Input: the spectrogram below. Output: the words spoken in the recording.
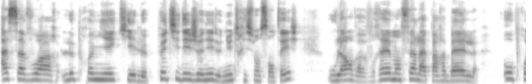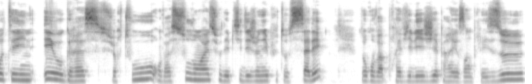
à savoir le premier qui est le petit déjeuner de nutrition santé, où là on va vraiment faire la part belle aux protéines et aux graisses surtout. On va souvent être sur des petits déjeuners plutôt salés. Donc on va privilégier par exemple les œufs,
